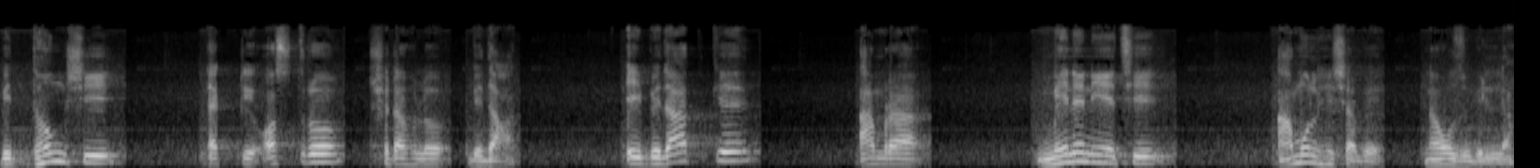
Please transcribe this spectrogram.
বিধ্বংসী একটি অস্ত্র, সেটা হলো বেদাত। এই বেদাতকে আমরা মেনে নিয়েছি আমুল হিসাবে। নওয়াজুবিল্লাহ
